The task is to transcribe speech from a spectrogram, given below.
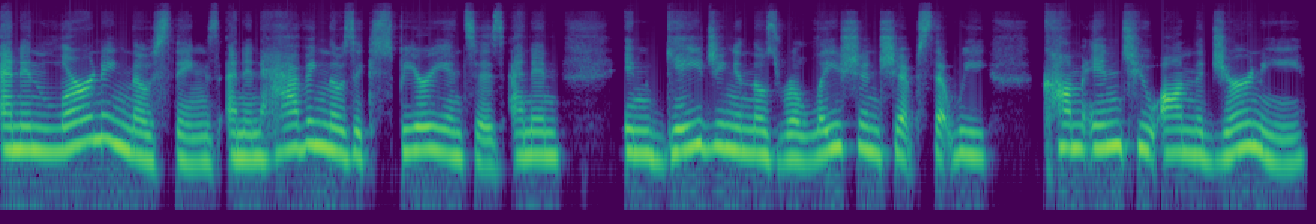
And in learning those things and in having those experiences and in engaging in those relationships that we come into on the journey,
